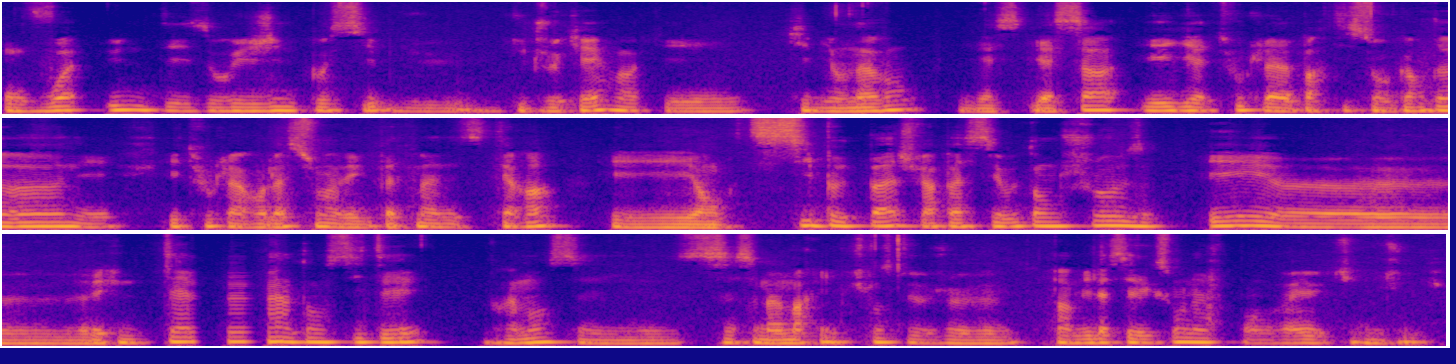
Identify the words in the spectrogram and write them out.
on voit une des origines possibles du, du Joker hein, qui, est, qui est mis en avant. Il y, a, il y, a, ça et il y a toute la partie sur Gordon et, et toute la relation avec Batman, etc. Et en si peu de pages, faire passer autant de choses et euh, avec une telle intensité, vraiment, c'est ça m'a marqué. Je pense que je parmi la sélection là, je prendrais Killing Joke.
